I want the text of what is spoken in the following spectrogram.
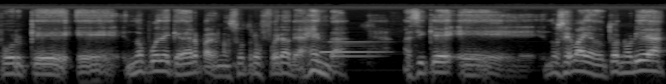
porque eh, no puede quedar para nosotros fuera de agenda. Así que eh, no se vaya, doctor Noriega.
